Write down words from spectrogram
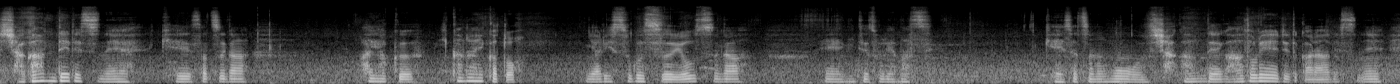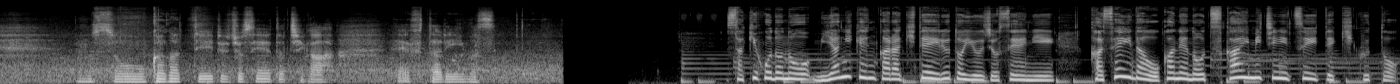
しゃがんでですね警察が早く行かないかとやり過ごす様子が、えー、見て取れます。警察のもうしゃがんでガードレールからですね様子を伺っている女性たちが、えー、2人います。先ほどの宮城県から来ているという女性に稼いだお金の使い道について聞くと。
